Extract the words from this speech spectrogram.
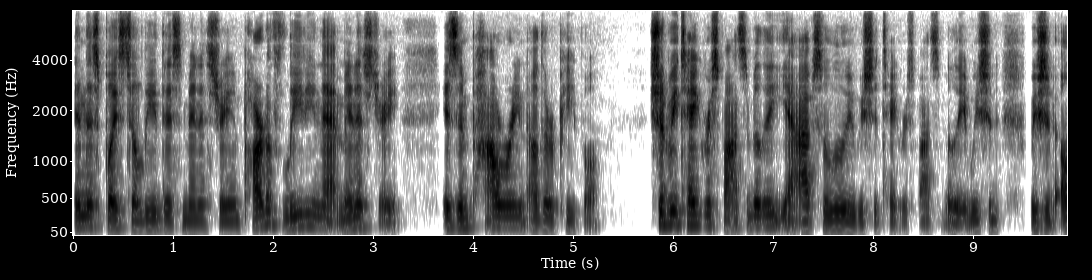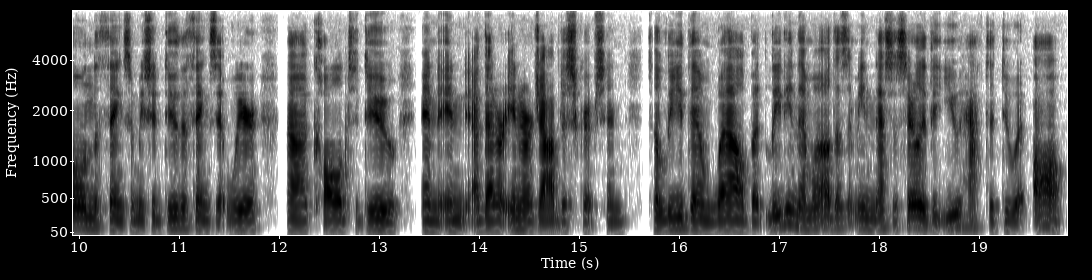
in this place to lead this ministry and part of leading that ministry is empowering other people. Should we take responsibility? Yeah, absolutely. We should take responsibility. We should we should own the things and we should do the things that we're uh, called to do and in uh, that are in our job description to lead them well. But leading them well doesn't mean necessarily that you have to do it all.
